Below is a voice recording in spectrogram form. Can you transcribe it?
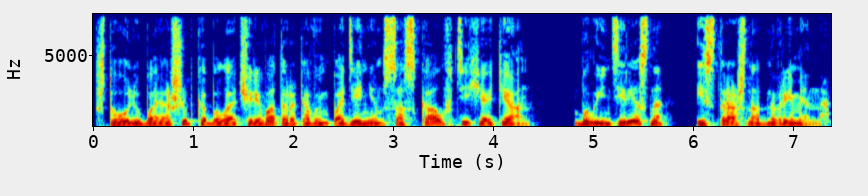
что любая ошибка была чревата роковым падением со скал в Тихий океан. Было интересно и страшно одновременно.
